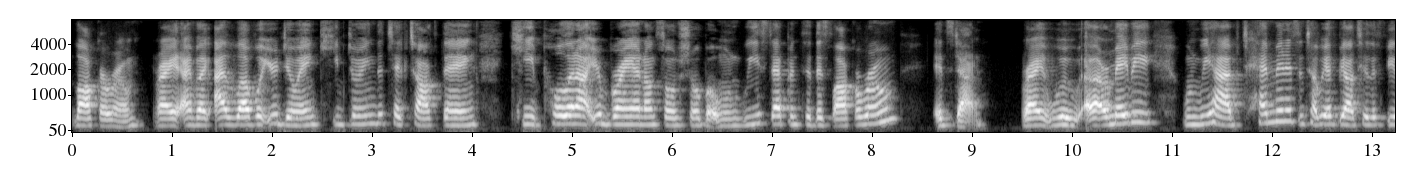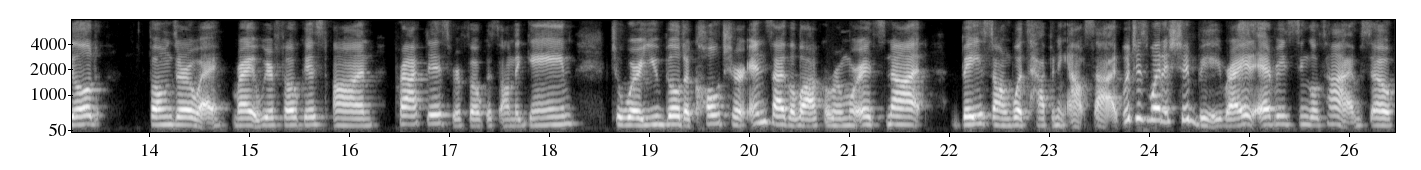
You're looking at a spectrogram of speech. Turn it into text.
locker room, right? I'm like, I love what you're doing. Keep doing the TikTok thing. Keep pulling out your brand on social. But when we step into this locker room, it's done, right? We, or maybe when we have 10 minutes until we have to be out to the field, phones are away, right? We're focused on practice, we're focused on the game to where you build a culture inside the locker room where it's not based on what's happening outside, which is what it should be, right? Every single time. So,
